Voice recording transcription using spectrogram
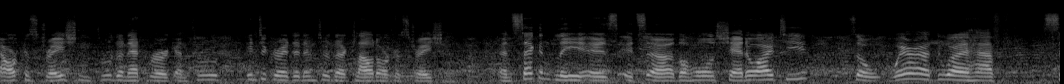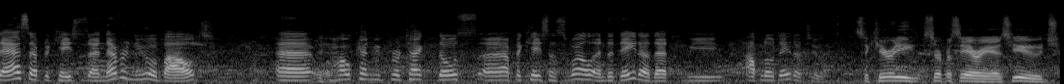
orchestration through the network and through integrated into the cloud orchestration. And secondly is it's uh, the whole shadow IT. So where do I have SaaS applications I never knew about? Uh, how can we protect those uh, applications well and the data that we upload data to? Security surface area is huge.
